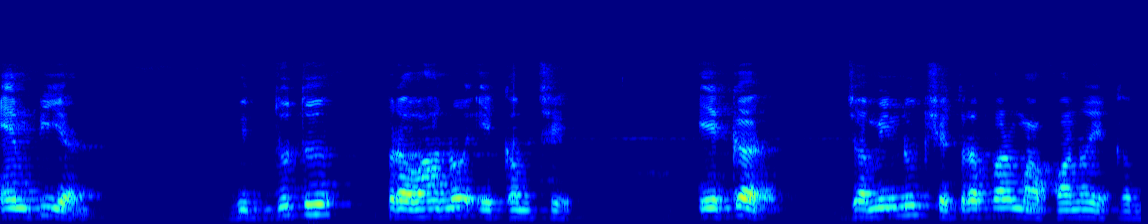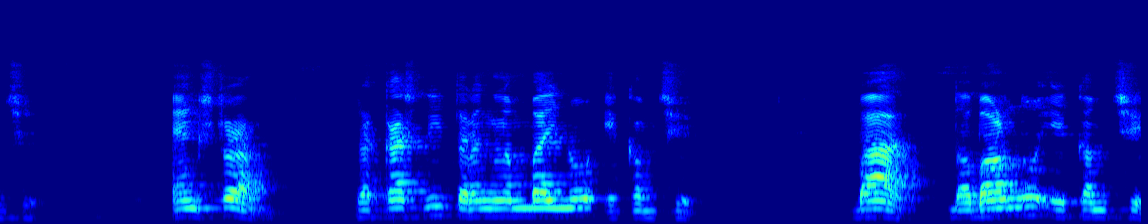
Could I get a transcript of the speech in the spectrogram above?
એમ્પિયર, વિદ્યુત પ્રવાહનો એકમ છે. એકર, જમીનનું ક્ષેત્રફળ માપવાનો એકમ છે. એંગસ્ટ્રામ, પ્રકાશની તરંગલંબાઈનો એકમ છે. બાર દબાણનો એકમ છે.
